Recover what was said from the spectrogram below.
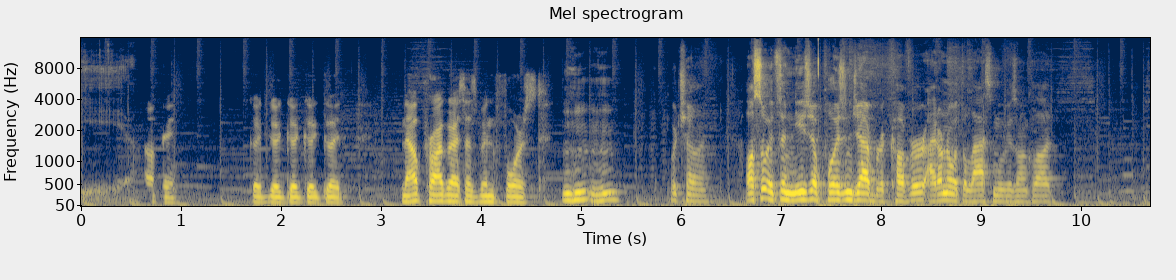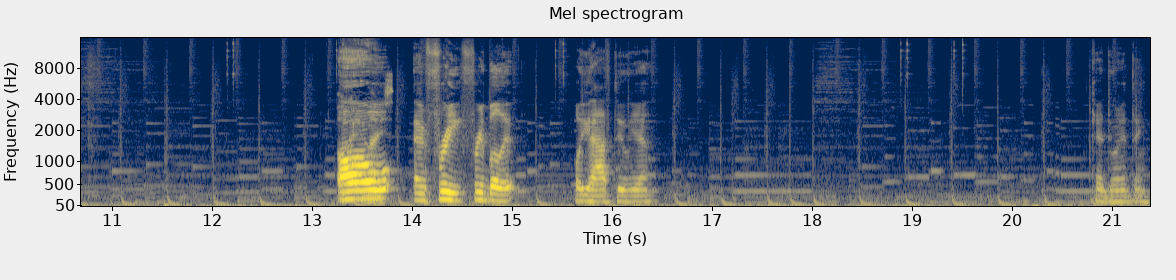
Yeah. Okay. Good, good, good, good, good. Now progress has been forced. Mm-hmm. Mm-hmm. We're chilling. Also, it's Amnesia, Poison Jab, Recover. I don't know what the last move is on Claude. Oh, nice. and free, free bullet. Well, you have to, yeah. Can't do anything.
